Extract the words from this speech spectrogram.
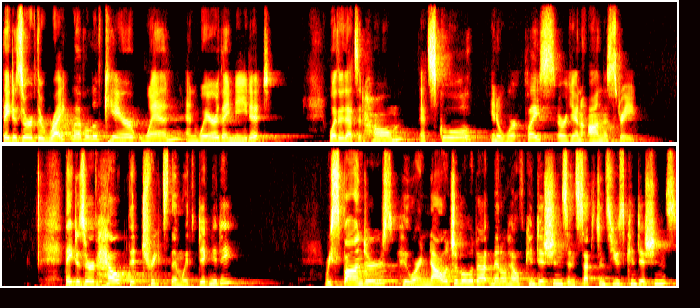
They deserve the right level of care when and where they need it, whether that's at home, at school, in a workplace, or again, on the street. They deserve help that treats them with dignity, responders who are knowledgeable about mental health conditions and substance use conditions,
